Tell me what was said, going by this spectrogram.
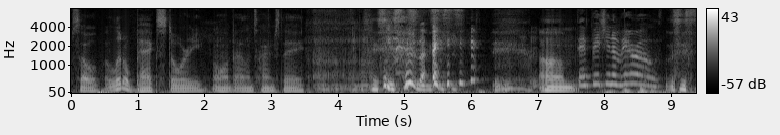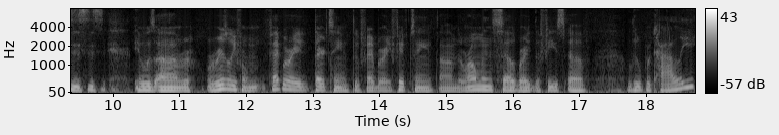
So, a little backstory on Valentine's Day. um, that bitch in them arrows. it was um, originally from February 13th through February 15th. Um, the Romans celebrate the feast of Lupercalia.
